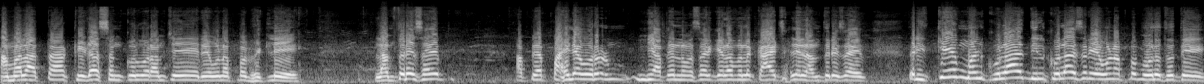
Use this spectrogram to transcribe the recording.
आम्हाला आत्ता क्रीडा संकुलवर आमचे रेवणप्पा भेटले. लामतुरे साहेब आपल्या पाहिल्यावरून मी आपल्याला नमस्कार केला म्हणलं काय चालेल लामतुरे साहेब? तर इतके मनखुला दिलखुलास रेवणप्पा बोलत होते.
